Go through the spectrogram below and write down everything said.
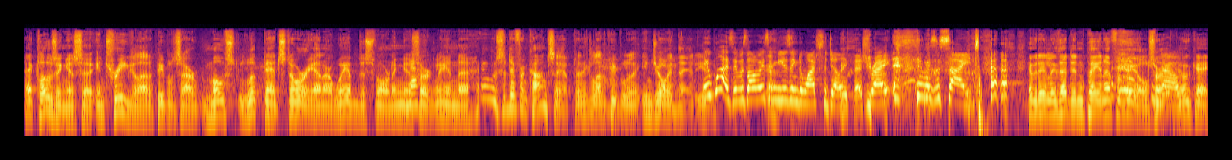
That closing has uh, intrigued a lot of people. It's our most looked at story on our web this morning, uh, certainly, and uh, it was a different concept. I think a lot of people uh, enjoyed that. It was. It was always amusing to watch the jellyfish, right? it was a sight. Evidently, that didn't pay enough for bills, right? No. Okay.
